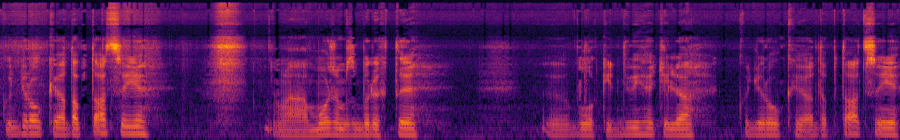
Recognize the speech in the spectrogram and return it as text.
кодіровки адаптації. Можемо зберегти е, блоки двигателя, кодіровки адаптації,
